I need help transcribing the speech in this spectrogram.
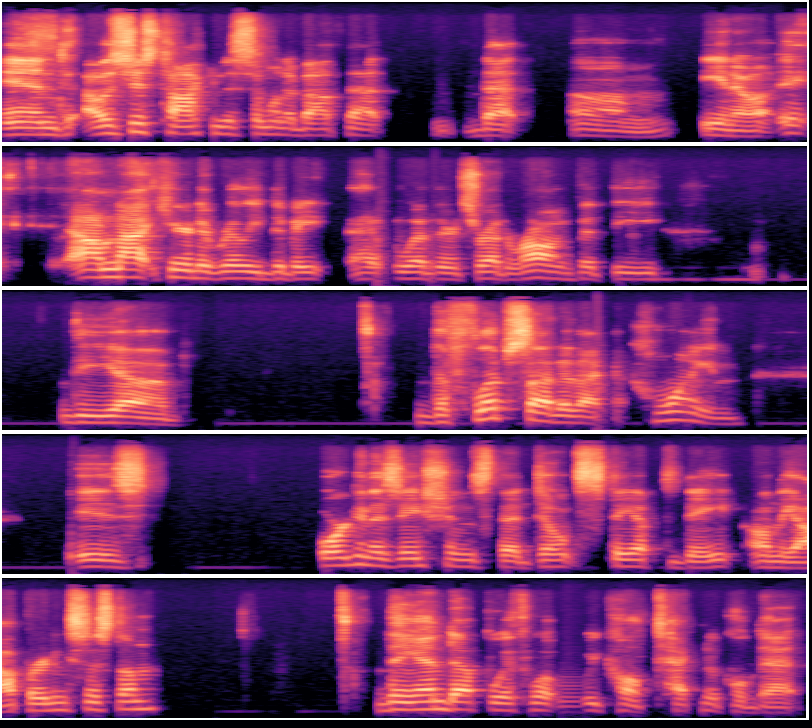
And I was just talking to someone about that. That um, you know, eh, I'm not here to really debate uh, whether it's right or wrong, but the the uh, the flip side of that coin is organizations that don't stay up to date on the operating system they end up with what we call technical debt.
